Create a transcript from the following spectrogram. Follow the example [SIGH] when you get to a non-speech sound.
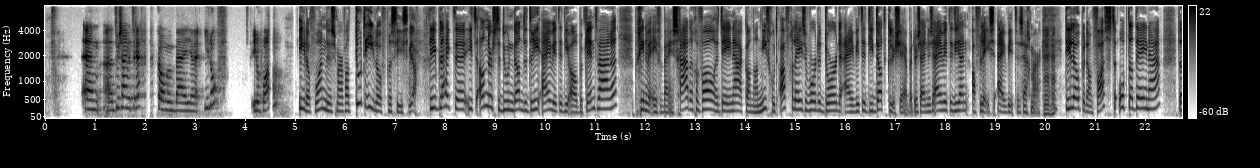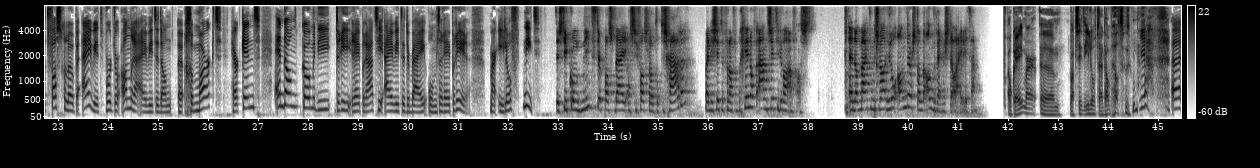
En uh, toen zijn we terechtgekomen bij uh, ILOF, ILOF One. ILOF One dus, maar wat doet ILOF precies? Ja. Die blijkt uh, iets anders te doen dan de drie eiwitten die al bekend waren. Beginnen we even bij een schadegeval. Het DNA kan dan niet goed afgelezen worden door de eiwitten die dat klusje hebben. Er zijn dus eiwitten die zijn aflees-eiwitten, zeg maar. Mhm. Die lopen dan vast op dat DNA. Dat vastgelopen eiwit wordt door andere eiwitten dan uh, gemarkt, herkend. En dan komen die drie reparatie-eiwitten erbij om te repareren. Maar ILOF niet. Dus die komt niet er pas bij als die vastloopt op de schade. Maar die zitten vanaf het begin af aan, zit die er al aan vast. En dat maakt hem dus wel heel anders dan de andere hersteleiwitten. Oké, okay, maar uh, wat zit ILOF daar dan wel te doen? Ja,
